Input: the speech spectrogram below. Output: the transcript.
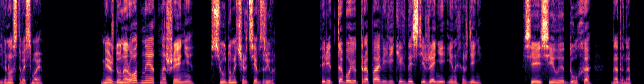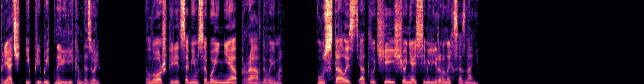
98. Международные отношения всюду на черте взрыва. Перед тобою тропа великих достижений и нахождений. Все силы духа надо напрячь и прибыть на великом дозоре. Ложь перед самим собой неоправдываема. Усталость от лучей еще не ассимилированных сознаний.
